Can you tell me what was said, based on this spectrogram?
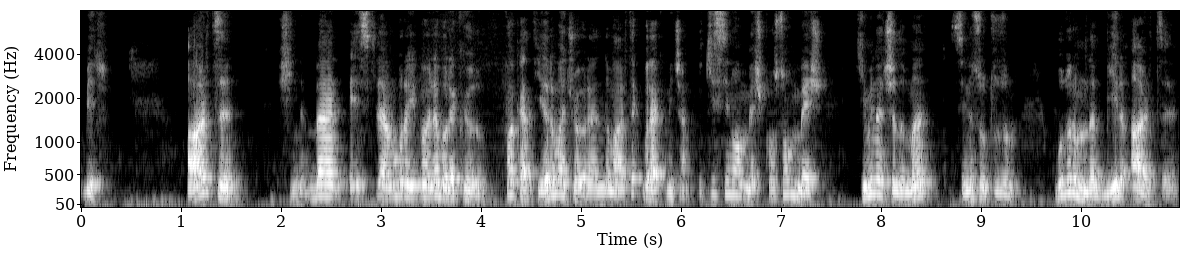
1. Artı şimdi ben eskiden burayı böyle bırakıyordum. Fakat yarım açı öğrendim artık bırakmayacağım. 2 sin 15 kos 15 kimin açılımı? Sinüs 30'un. Bu durumda 1 artı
